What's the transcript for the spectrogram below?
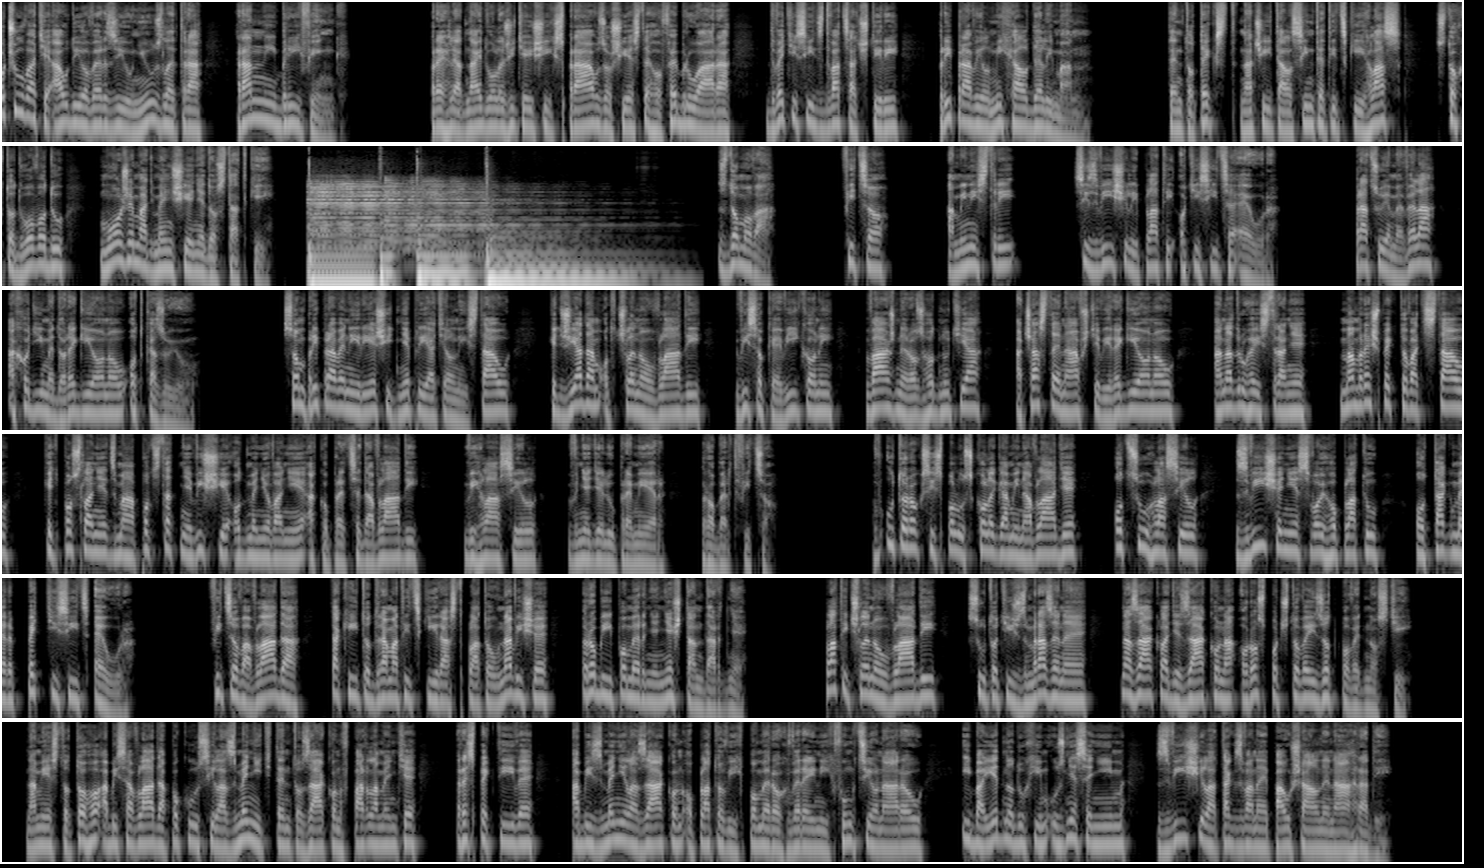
Počúvate audioverziu newslettera Ranný briefing. Prehľad najdôležitejších správ zo 6. februára 2024 pripravil Michal Deliman. Tento text načítal syntetický hlas, z tohto dôvodu môže mať menšie nedostatky. Z domova. Fico a ministri si zvýšili platy o tisíce eur. Pracujeme veľa, a chodíme do regiónov, odkazujú. Som pripravený riešiť nepriateľný stav, keď žiadam od členov vlády vysoké výkony, vážne rozhodnutia a časté návštevy regiónov a na druhej strane mám rešpektovať stav, keď poslanec má podstatne vyššie odmeňovanie ako predseda vlády, vyhlásil v nedeľu premiér Robert Fico. V útorok si spolu s kolegami na vláde odsúhlasil zvýšenie svojho platu o takmer 5000 eur. Ficová vláda takýto dramatický rast platov navyše robí pomerne neštandardne. Platy členov vlády sú totiž zmrazené na základe zákona o rozpočtovej zodpovednosti. Namiesto toho, aby sa vláda pokúsila zmeniť tento zákon v parlamente, respektíve aby zmenila zákon o platových pomeroch verejných funkcionárov, iba jednoduchým uznesením zvýšila tzv. paušálne náhrady.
